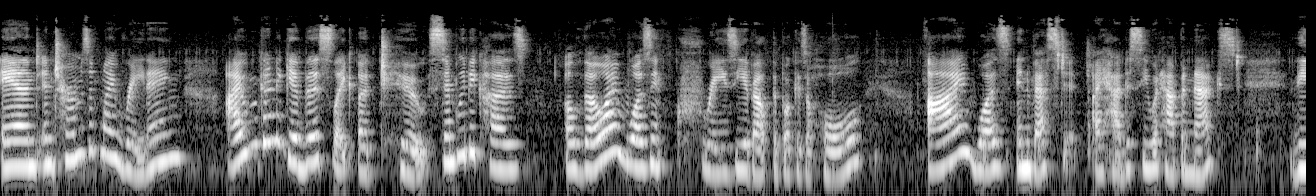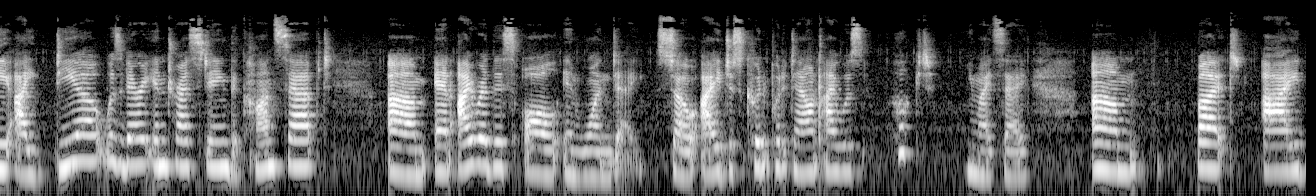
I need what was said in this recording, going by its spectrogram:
and in terms of my rating, I'm going to give this like a 2 simply because although I wasn't crazy about the book as a whole, I was invested. I had to see what happened next. The idea was very interesting, the concept, um, and I read this all in one day. So I just couldn't put it down. I was hooked, you might say. Um, but I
